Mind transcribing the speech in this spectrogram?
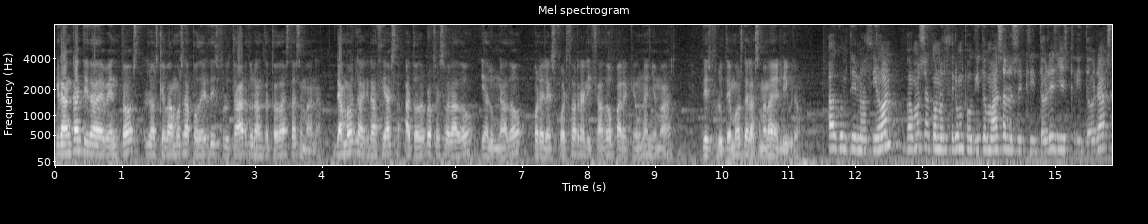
Gran cantidad de eventos los que vamos a poder disfrutar durante toda esta semana. Damos las gracias a todo el profesorado y alumnado por el esfuerzo realizado para que un año más disfrutemos de la Semana del Libro. A continuación vamos a conocer un poquito más a los escritores y escritoras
